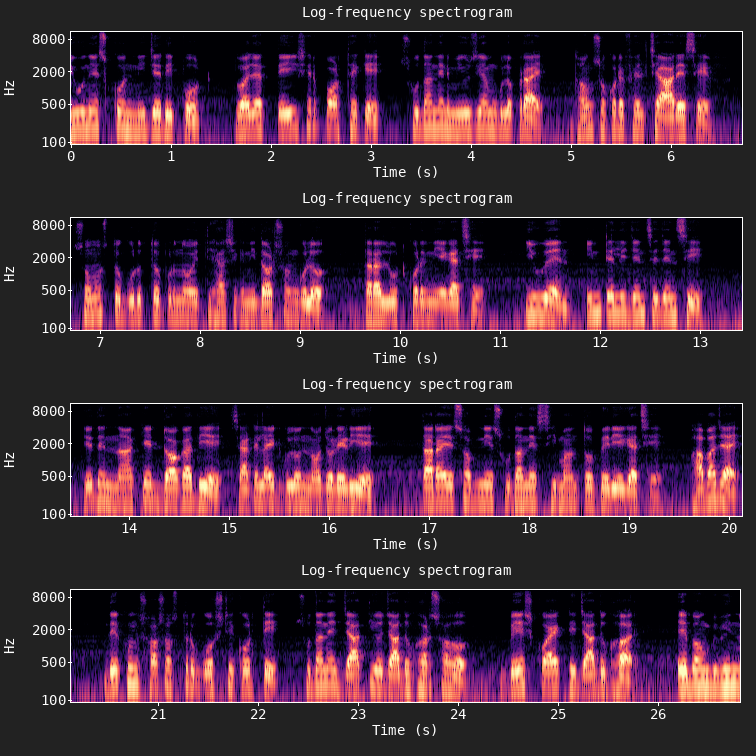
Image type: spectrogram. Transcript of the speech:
ইউনেস্কো নিজের রিপোর্ট দু হাজার তেইশের পর থেকে সুদানের মিউজিয়ামগুলো প্রায় ধ্বংস করে ফেলছে আরএসএফ। সমস্ত গুরুত্বপূর্ণ ঐতিহাসিক নিদর্শনগুলো তারা লুট করে নিয়ে গেছে। ইউএন ইন্টেলিজেন্স এজেন্সি এদের নাকের ডগা দিয়ে স্যাটেলাইটগুলোর নজর এড়িয়ে তারা এসব নিয়ে সুদানের সীমান্ত পেরিয়ে গেছে। ভাবা যায়, দেখুন সশস্ত্র গোষ্ঠী কর্তৃক সুদানের জাতীয় জাদুঘর সহ বেশ কয়েকটি জাদুঘর এবং বিভিন্ন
